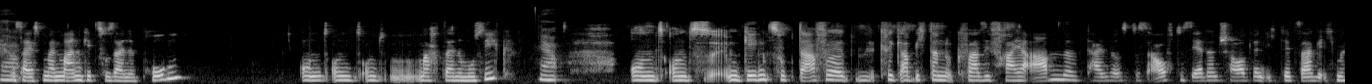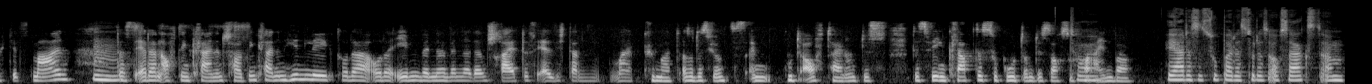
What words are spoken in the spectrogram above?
Ja. Das heißt, mein Mann geht zu seinen Proben und, und, und macht seine Musik. Ja. Und, und im Gegenzug dafür krieg habe ich dann quasi freie Abende, teilen wir uns das auf, dass er dann schaut, wenn ich jetzt sage, ich möchte jetzt malen, mhm. dass er dann auf den Kleinen schaut, den Kleinen hinlegt oder, oder eben, wenn er, wenn er dann schreit, dass er sich dann mal kümmert. Also, dass wir uns das gut aufteilen und das, deswegen klappt es so gut und ist auch so Toll. vereinbar. Ja, das ist super, dass du das auch sagst. Ähm,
